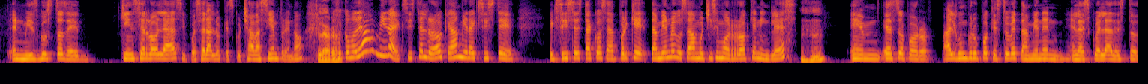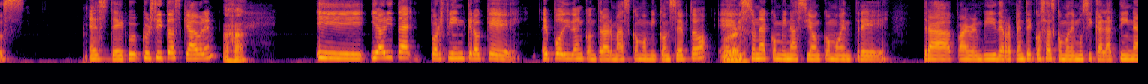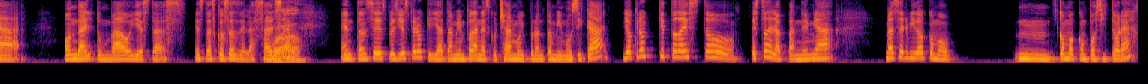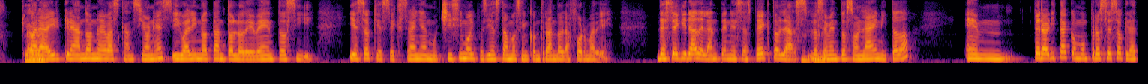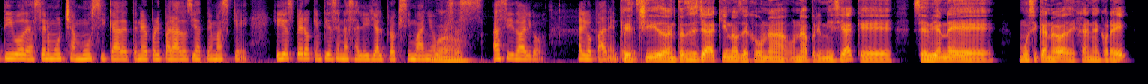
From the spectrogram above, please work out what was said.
en mis gustos de 15 rolas y pues era lo que escuchaba siempre, ¿no? Claro. fue como de, ah, mira, existe el rock, ah, mira, existe, existe esta cosa, porque también me gustaba muchísimo el rock en inglés. Em, esto por algún grupo que estuve también en, en la escuela de estos este, cursitos que abren. Ajá. Y, y, ahorita por fin creo que he podido encontrar más como mi concepto. es una combinación como entre trap, RB, de repente cosas como de música latina onda el tumbao y estas, estas cosas de la salsa. Entonces, pues yo espero que ya también puedan escuchar muy pronto mi música. Yo creo que todo esto, esto de la pandemia me ha servido como, mm, como compositora para ir creando nuevas canciones, igual y no tanto lo de eventos y, y, eso que se extrañan muchísimo y pues ya estamos encontrando la forma de, de seguir adelante en ese aspecto, las, los eventos online y todo. Em, pero ahorita como un proceso creativo de hacer mucha música, de tener preparados ya temas que, que yo espero que empiecen a salir ya el próximo año, pues ha sido algo, algo padre. Qué chido. Entonces ya aquí nos dejó una, una primicia que se viene música nueva de Hania Corey.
